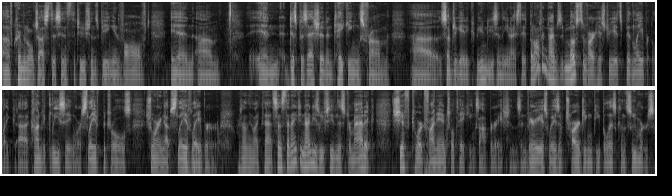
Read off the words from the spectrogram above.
of criminal justice institutions being involved in um, in dispossession and takings from uh, subjugated communities in the United States. But oftentimes, most of our history, it's been labor, like uh, convict leasing or slave patrols shoring up slave labor or something like that. Since the 1990s, we've seen this dramatic shift toward financial takings operations and various ways of charging people as consumers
